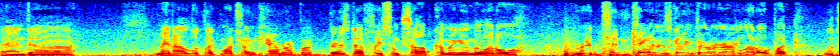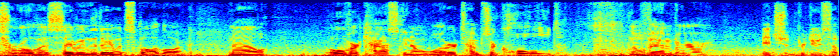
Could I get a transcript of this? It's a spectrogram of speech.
and uh, may not look like much on camera, but there's definitely some chop coming in. The little red tin can is getting thrown around a little, but the Terrova is saving the day with spot lock. Now, overcast, you know, water temps are cold. November, it should produce a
